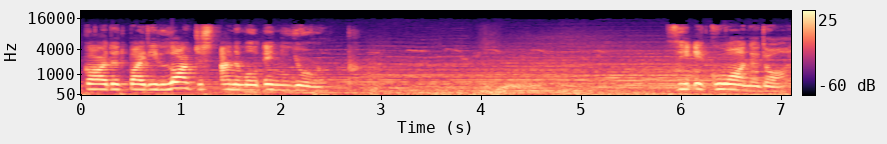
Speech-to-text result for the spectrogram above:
Guarded by the largest animal in Europe. The Iguanodon.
